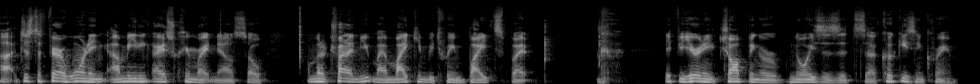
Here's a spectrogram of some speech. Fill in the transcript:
Uh, just a fair warning, I'm eating ice cream right now, so I'm to try to mute my mic in between bites, but if you hear any chomping or noises, it's uh, cookies and cream.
